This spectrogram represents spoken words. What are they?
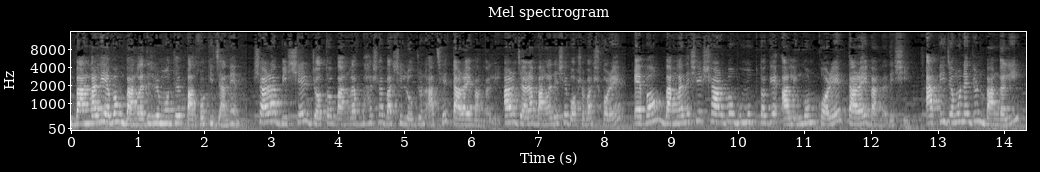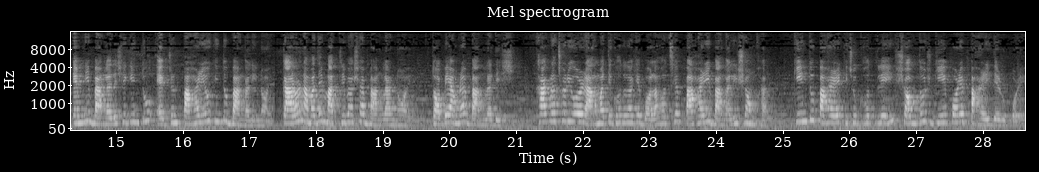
বাঙালি এবং বাংলাদেশের মধ্যে পার্থক্য কি জানেন? সারা বিশ্বের যত বাংলা ভাষাভাষী লোকজন আছে, তারাই বাঙালি। আর যারা বাংলাদেশে বসবাস করে এবং বাংলাদেশের সার্বভৌমত্বকে আলিঙ্গন করে, তারাই বাংলাদেশি। আপনি যেমন একজন বাঙালি এমনি বাংলাদেশে কিন্তু একজন পাহাড়িও কিন্তু বাঙালি নয়। কারণ আমাদের মাতৃভাষা বাংলা নয়, তবে আমরা বাংলাদেশি। খাগড়াছড়ি ও রাঙামাটি ঘটনাকে বলা হচ্ছে পাহাড়ি বাঙালি সংঘাত। কিন্তু পাহাড়ে কিছু ঘটলেই সব দোষ গিয়ে পড়ে পাহাড়িদের উপরে।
